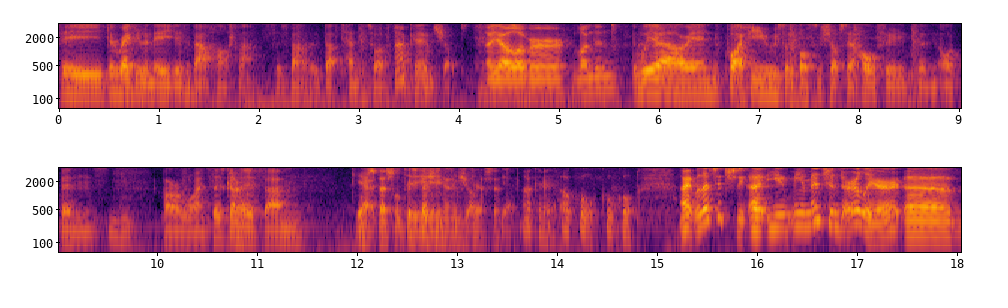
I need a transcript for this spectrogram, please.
the the regular mead is about half that, so it's about about ten to twelve pounds Okay. in shops. are you all over London? We are in quite a few sort of bottle shops, so Whole Foods and Oddbins, Borough Wines, those kind Sure. of um, yeah specialty, specialty and- shops. Yeah. Okay. Oh, cool, cool, cool. All right. Well, that's interesting. Uh, you you mentioned earlier uh,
